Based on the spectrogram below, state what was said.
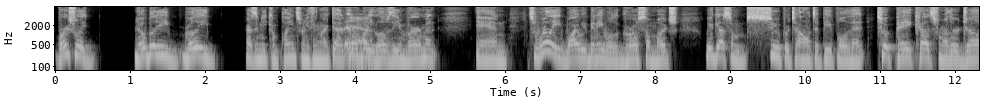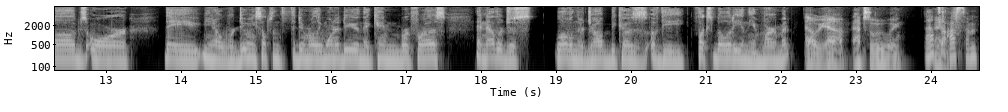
virtually nobody really has any complaints or anything like that. Yeah. Everybody loves the environment. And it's really why we've been able to grow so much. We've got some super talented people that took pay cuts from other jobs or they, you know, were doing something that they didn't really want to do and they came and work for us. And now they're just loving their job because of the flexibility and the environment. Oh yeah, absolutely. That's Yeah. awesome.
